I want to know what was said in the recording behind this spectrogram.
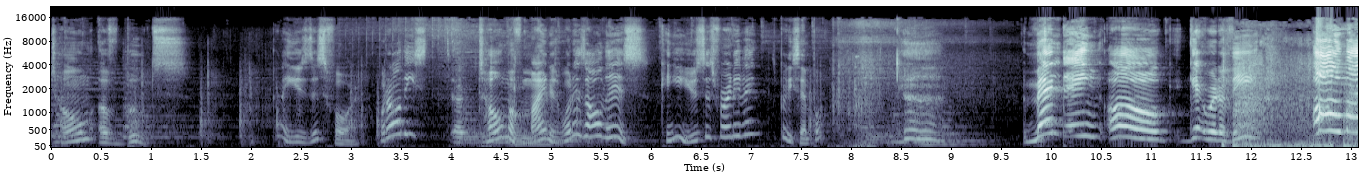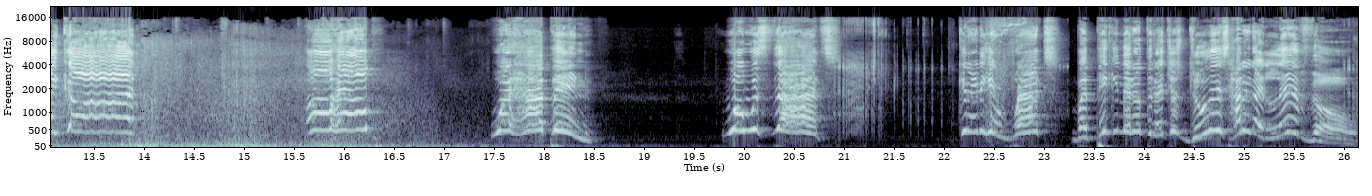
Tome of Boots. What can I use this for? What are all these? Uh, Tome of Miners. What is all this? Can you use this for anything? It's pretty simple. Mending! Oh, get rid of these. Oh my god! Oh, help! What happened? What was that? Get out of here, rat! By picking that up, did I just do this? How did I live, though?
